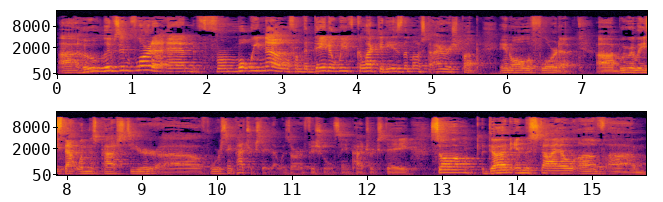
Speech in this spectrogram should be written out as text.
uh, who lives in Florida. And from what we know, from the data we've collected, he is the most Irish pup in all of Florida. Um, we released that one this past year uh, for St. Patrick's Day. That was our official St. Patrick's Day song, done in the style of um,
